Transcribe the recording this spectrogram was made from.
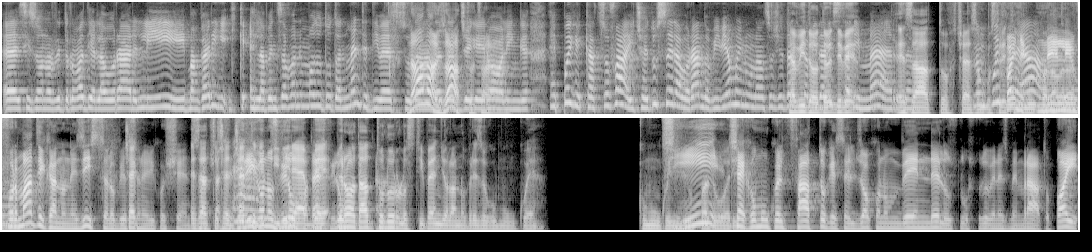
eh, si sono ritrovati a lavorare lì, magari che, e la pensavano in modo totalmente diverso no, da, no, da, esatto, da J.K. Cioè... Rowling. E poi che cazzo fai? Cioè, tu stai lavorando, viviamo in una società Capito, capitalista deve... di merda. Esatto, cioè, sono non costretti poi nell'informatica non esiste l'obiezione cioè, di coscienza. Esatto, cioè, c'è gente che ti direbbe, però tanto loro lo stipendio l'hanno preso comunque comunque sì, gli sviluppatori. C'è comunque il fatto che se il gioco non vende, lo, lo, studio viene smembrato. Poi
